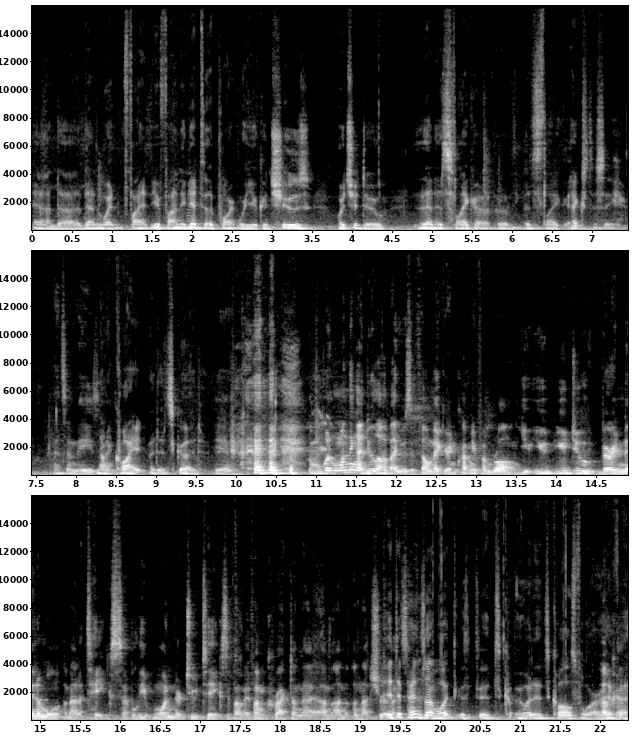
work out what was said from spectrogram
And uh, then when you finally mm-hmm. get to the point where you can choose what you do, then it's like a, a it's like ecstasy. That's amazing. Not quite, but it's good. Yeah. One thing I do love about you as a filmmaker, and correct me if I'm wrong, you, you, you do very minimal amount of takes. I believe one or two takes, if I'm, if I'm correct on that. I'm, I'm, I'm not sure. It depends on what it's what it calls for. Okay. Uh,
